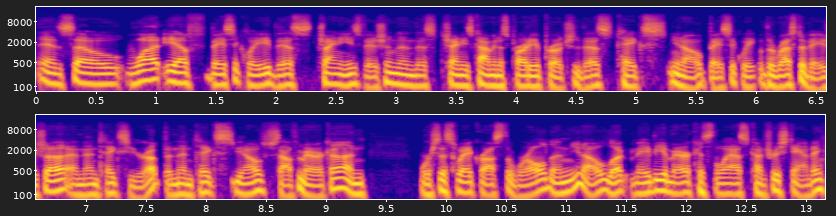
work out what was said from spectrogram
And so, what if basically this Chinese vision and this Chinese Communist Party approach to this takes, you know, basically the rest of Asia and then takes Europe and then takes, you know, South America and works this way across the world? And, you know, look, maybe America's the last country standing,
